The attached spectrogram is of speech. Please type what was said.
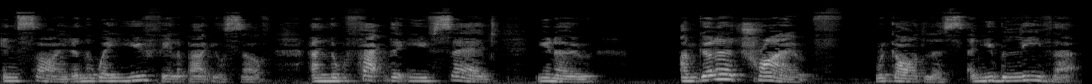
inside and the way you feel about yourself and the fact that you've said, you know, I'm going to triumph regardless, and you believe that,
